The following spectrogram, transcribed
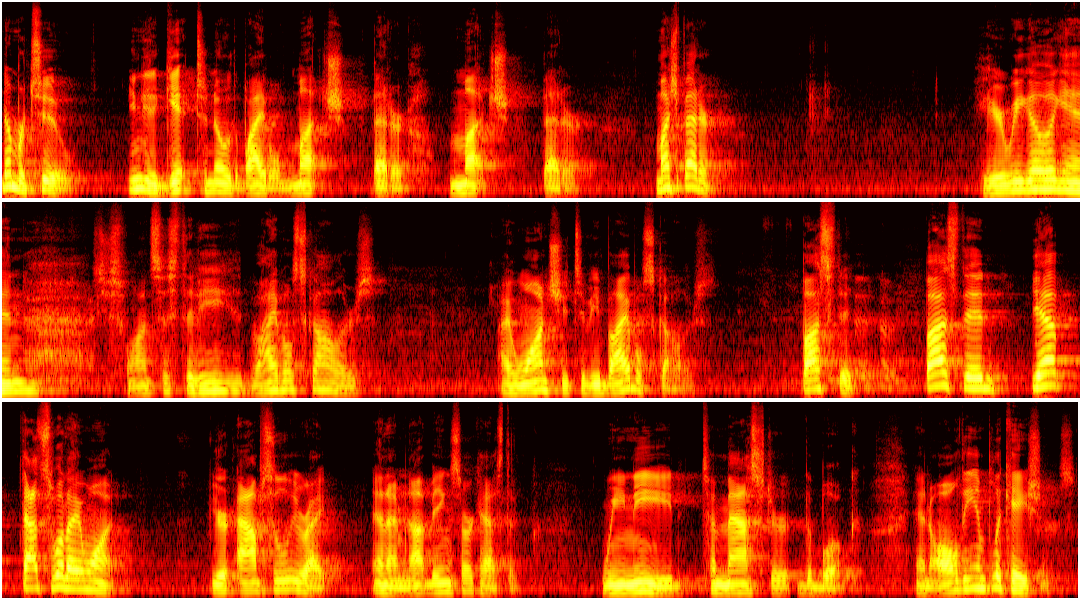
Number two, you need to get to know the Bible much better, much better, much better. Here we go again. Just wants us to be Bible scholars. I want you to be Bible scholars. Busted. Busted. Yep, that's what I want. You're absolutely right. And I'm not being sarcastic. We need to master the book and all the implications.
